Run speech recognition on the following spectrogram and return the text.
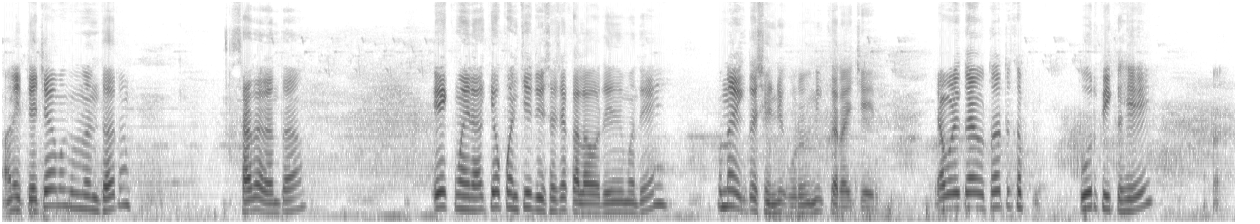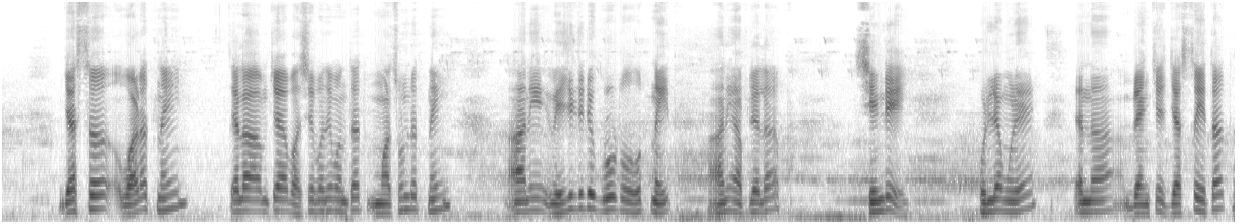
आणि त्याच्या मग नंतर साधारणतः एक महिना किंवा पंचवीस दिवसाच्या कालावधीमध्ये पुन्हा एकदा शेंडे खुडवणी करायची. आहे त्यामुळे काय होतं तर पूर पीक हे जास्त वाढत नाही. त्याला आमच्या भाषेमध्ये म्हणतात माचुंडत नाही आणि व्हेजिटेटिव्ह ग्रोथ होत नाहीत आणि आपल्याला शेंडे फुडल्यामुळे त्यांना ब्रँचेस जास्त येतात.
